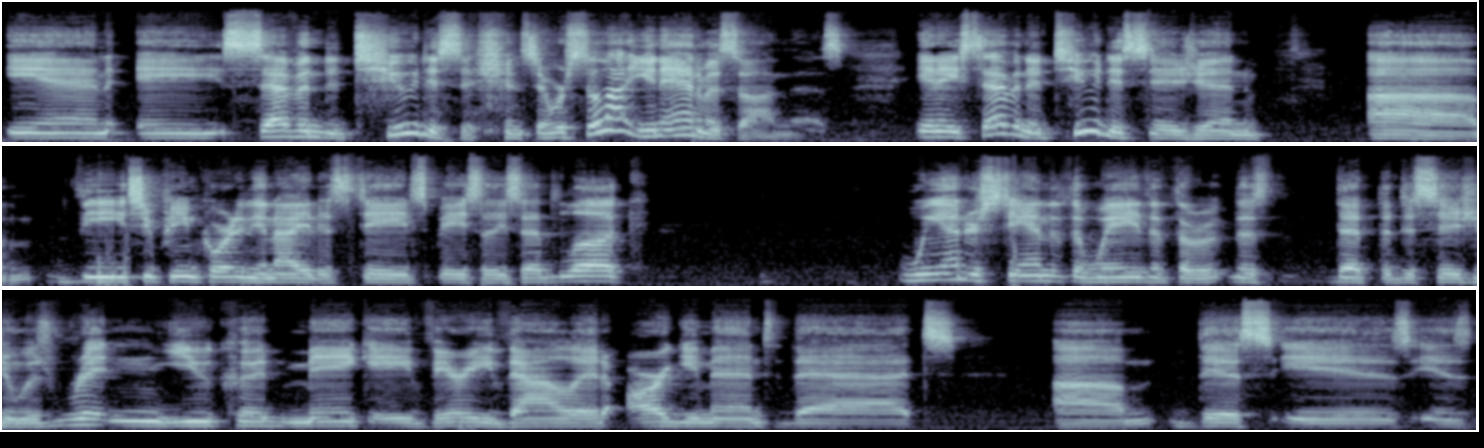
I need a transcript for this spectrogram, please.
in a seven to two decision, so we're still not unanimous on this. In a seven to two decision, um, the Supreme Court of the United States basically said, "Look, we understand that the way that the, the that the decision was written, you could make a very valid argument that um, this is is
